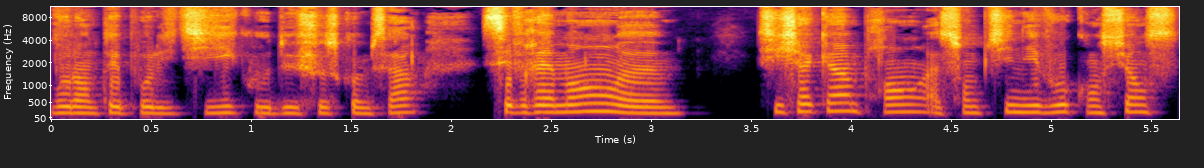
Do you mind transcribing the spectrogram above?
volonté politique ou de choses comme ça. C'est vraiment euh, si chacun prend à son petit niveau conscience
